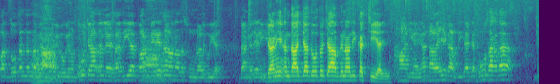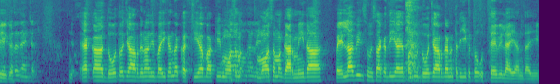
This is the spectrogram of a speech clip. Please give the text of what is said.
ਪਰ ਦੋ ਤਿੰਨ ਦਿਨ ਤਾਂ ਮੇਰੇ ਕੋਲ ਵੀ ਹੋ ਗਏ ਹੁਣ ਦੋ ਚਾਰ ਦਿਨ ਲੈ ਸਕਦੀ ਆ ਪਰ ਮੇਰੇ ਹਿਸਾਬ ਨਾਲ ਤਾਂ ਸੂਣ ਵਾਲੀ ਕੋਈ ਆ ਡੰਗ ਦਿਹਾੜੀ ਜੀ। ਜਾਣੀ ਅੰਦਾਜ਼ਾ 2 ਤੋਂ 4 ਦਿਨਾਂ ਦੀ ਕੱਚੀ ਆ ਜੀ। ਹਾਂਜੀ ਹਾਂਜੀ ਨਾਲੇ ਇਹ ਕਰਦੀ ਹੈ ਜੇ ਹੋ ਸਕਦਾ ਠੀਕ ਹੈ। ਦਿਨ ਚ। ਇੱਕ 2 ਤੋਂ 4 ਦਿਨਾਂ ਦੀ ਬਾਈ ਕਹਿੰਦਾ ਕੱਚੀ ਆ ਬਾਕੀ ਮੌਸਮ ਦੋ। ਮੌਸਮ ਗਰਮੀ ਦਾ ਪਹਿਲਾਂ ਵੀ ਸੂ ਸਕਦੀ ਆ ਪਸ਼ੂ 2-4 ਦਿਨ ਤਰੀਕ ਤੋਂ ਉੱਤੇ ਵੀ ਲੈ ਜਾਂਦਾ ਜੀ।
